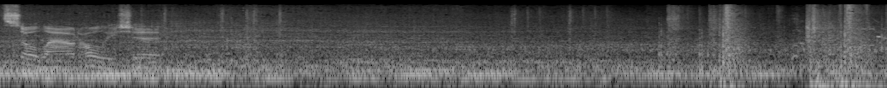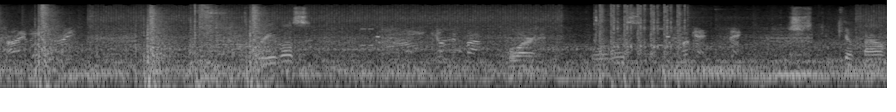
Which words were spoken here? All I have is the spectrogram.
It's so loud. Holy shit. Three of us? Four. Four of us? Just Kill Kyle.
